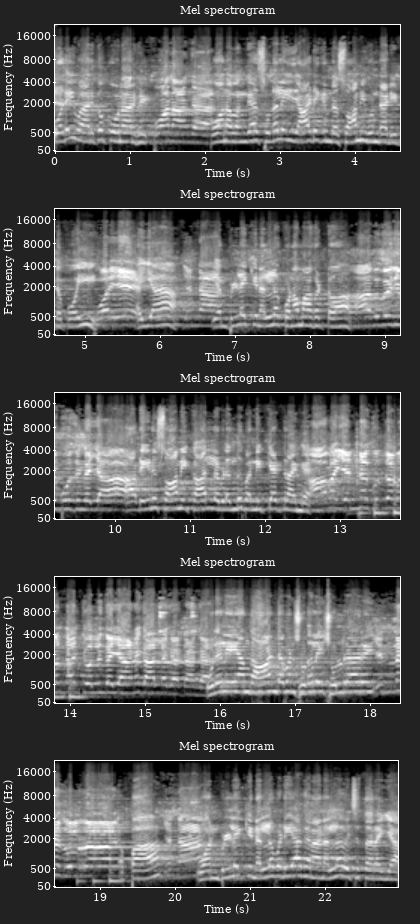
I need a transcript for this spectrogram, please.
கொடை வார்க்க போனார்கள். போனாங்க. போனவங்க சுடலை ஆடுகின்ற சுவாமி கொண்டாடிட்ட போய் ஐயா? என் பிள்ளைக்கு நல்ல குணமாகட்டும். பூசுங்க ஐயா அப்படின்னு சுவாமி காலில் விழுந்து பண்ணி கேட்டுறாங்க ஆமா என்ன குத்தம் வந்தா சொல்லுங்க ஐயான்னு கால்ல கேட்டாங்க. உடனே அந்த ஆண்டவன் சுடலை சொல்றாரு. என்ன சொல்றார்? அப்பா? உன் பிள்ளைக்கு நல்லபடியாக நான் நல்லா வச்சு தரேன் ஐயா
